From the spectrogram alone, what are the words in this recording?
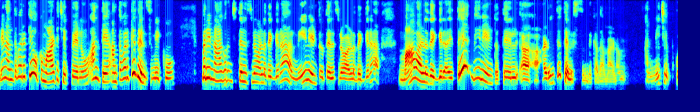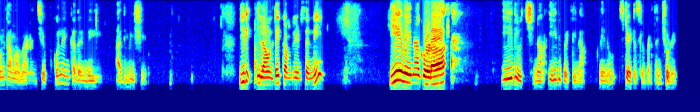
నేను అంతవరకే ఒక మాట చెప్పాను. అంతే అంతవరకే తెలుసు మీకు. మరి నా గురించి తెలిసిన వాళ్ళ దగ్గర నేనేంటో తెలిసిన వాళ్ళ దగ్గర మా వాళ్ళ దగ్గర అయితే నేనేంటో తెలి అడిగితే తెలుస్తుంది కదా మేడం. అన్నీ చెప్పుకుంటామా మేడం? చెప్పుకోలేం కదండి. అది విషయం. ఇది ఇలా ఉంటాయి కంప్లైంట్స్ అన్నీ. ఏవైనా కూడా ఏది వచ్చినా ఏది పెట్టినా నేను స్టేటస్లో పెడతాను. చూడండి.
